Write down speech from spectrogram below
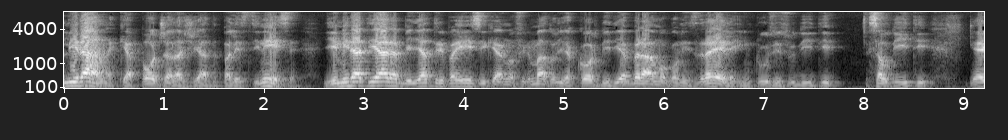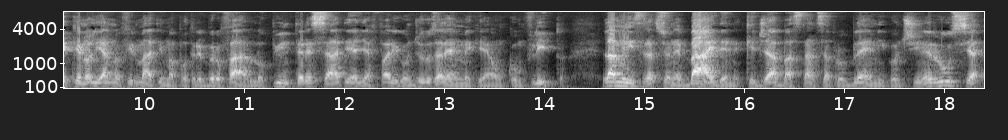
l'Iran che appoggia la jihad palestinese, gli Emirati Arabi e gli altri paesi che hanno firmato gli accordi di Abramo con Israele, inclusi i suditi, sauditi eh, che non li hanno firmati ma potrebbero farlo, più interessati agli affari con Gerusalemme che a un conflitto. L'amministrazione Biden, che già ha abbastanza problemi con Cina e Russia,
